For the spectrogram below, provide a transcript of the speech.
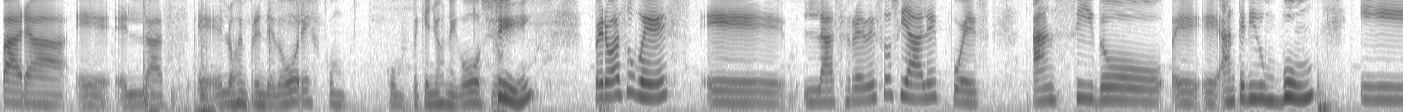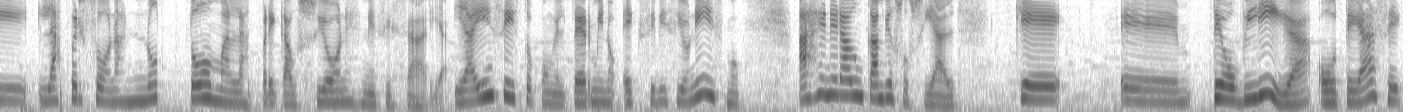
para eh, las, eh, los emprendedores con, con pequeños negocios. Sí. Pero a su vez, eh, las redes sociales, pues, han sido, han tenido un boom y las personas no toman las precauciones necesarias. Y ahí insisto con el término exhibicionismo. Ha generado un cambio social que eh, te obliga o te hace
